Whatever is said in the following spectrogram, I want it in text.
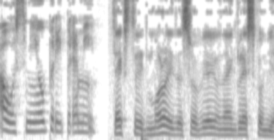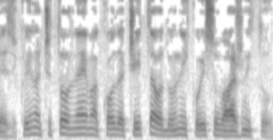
a osmi je u pripremi. Tekstovi morali da se objavaju na engleskom jeziku, inače to nema ko da čita od onih koji su važni tu.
